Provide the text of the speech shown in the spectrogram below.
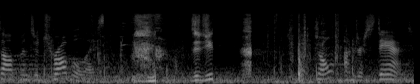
yourself into trouble, Did you... Don't understand.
